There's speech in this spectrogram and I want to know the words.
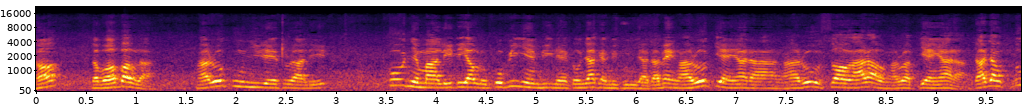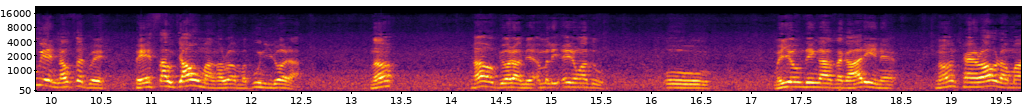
နော်သဘောပေါက်လားငါတို့ကူညီတယ်ဆိုတာလေကိုညီမလေးတယောက်လို့ကိုပြီးရင်ပြီးနဲ့ကုန်ကြကံပြီးကူညီတာဒါပေမဲ့ငါတို့ပြန်ရတာငါတို့စော်ကားတာကိုငါတို့ကပြန်ရတာဒါကြောင့်သူ့ရဲ့နောက်ဆက်တွဲဘယ်စောက်ကြောင်းမှငါတို့ကမကူညီတော့တာနော်ငါ့ကိုပြောတာမြင်အမလီအဲ့တုန်းကသူဟိုမယုံသင်္ကာစကားတွေနဲ့နော်ထိုင်ရောတော့မှ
